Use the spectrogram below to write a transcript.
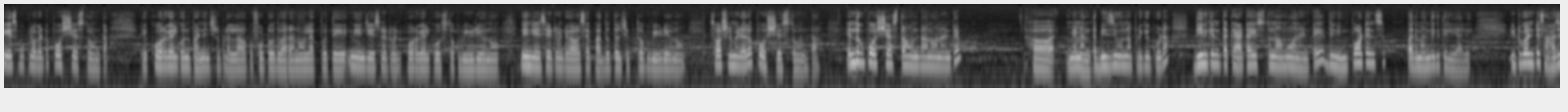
ఫేస్బుక్లో గట్రా పోస్ట్ చేస్తూ ఉంటా. కూరగాయలు కొన్ని పండించినప్పుడల్లా ఒక ఫోటో ద్వారానో లేకపోతే నేను చేసినటువంటి కూరగాయలు కోస్తూ ఒక వీడియోనో నేను చేసేటువంటి వ్యవసాయ పద్ధతులు చెప్తూ ఒక వీడియోనో సోషల్ మీడియాలో పోస్ట్ చేస్తూ ఉంటా. ఎందుకు పోస్ట్ చేస్తూ ఉంటాను అని అంటే మేము ఎంత బిజీ ఉన్నప్పటికీ కూడా దీనికి ఎంత కేటాయిస్తున్నాము అని అంటే దీని ఇంపార్టెన్స్ పది మందికి తెలియాలి. ఇటువంటి సహజ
